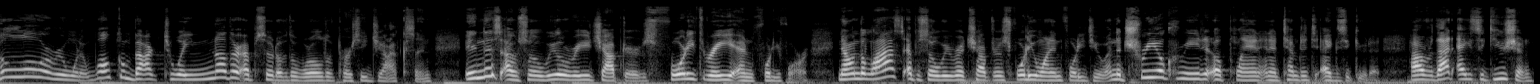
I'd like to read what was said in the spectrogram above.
Hello, everyone, and welcome back to another episode of the World of Percy Jackson. In this episode, we will read chapters 43 and 44. Now, in the last episode, we read chapters 41 and 42, and the trio created a plan and attempted to execute it. However, that execution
